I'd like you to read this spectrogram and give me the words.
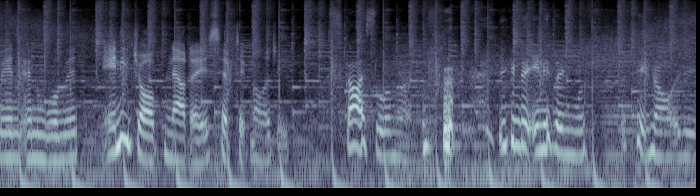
men and women. Any job nowadays have technology. Sky's the limit. you can do anything with technology.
